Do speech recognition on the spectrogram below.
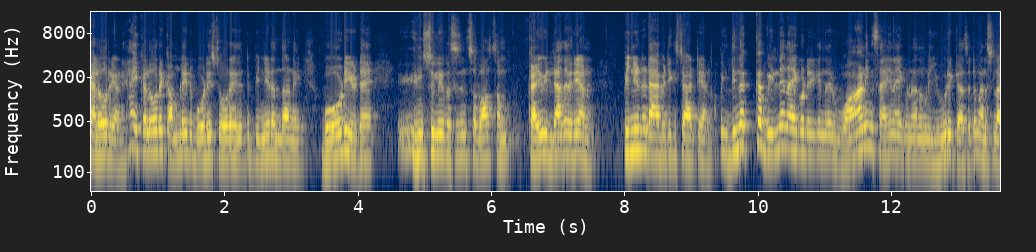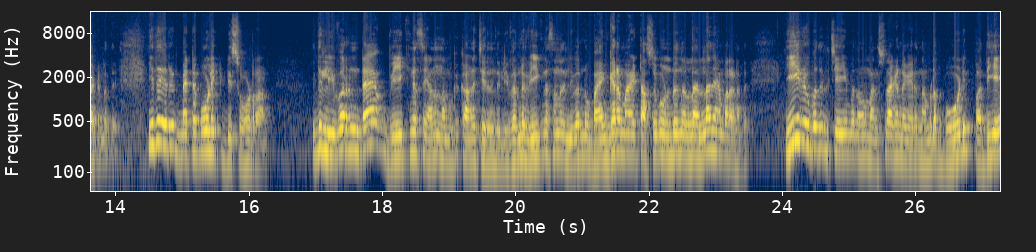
കലോറിയാണ് high calorie complete body store ചെയ്തിട്ട് പിന്നീട് എന്താണ്? ബോഡിയുടെ ഇൻസുലിൻ റെസിസ്റ്റൻസ് സ്വഭാവം കഴിവില്ലാതെ വരികയാണ്. പിന്നീട് ഡയബറ്റിക് സ്റ്റാർട്ട് ചെയ്യാണ്. അപ്പോൾ ഇതിനൊക്കെ വില്ലൻ ആയിക്കൊണ്ടിരിക്കുന്ന ഒരു വാർണിംഗ് സൈൻ ആയിക്കൊണ്ടാണ് നമ്മൾ യൂറിക് ആസിഡ് മനസ്സിലാക്കേണ്ടത്. ഇത് ഒരു മെറ്റബോളിക് ഡിസോർഡറാണ് ഇത് ലിവറിന്റെ വീക്ക്നെസ് ആണ് നമുക്ക് കാണിച്ചിരുന്നത്. ലിവറിന്റെ വീക്ക്നെസ് ആണ്. ലിവറിന് ഭയങ്കരമായിട്ട് അസുഖം ഉണ്ട് എന്നുള്ളതല്ല ഞാൻ പറയണത്. ഈ രൂപത്തിൽ ചെയ്യുമ്പോൾ നമ്മൾ മനസ്സിലാക്കേണ്ട കാര്യം നമ്മുടെ ബോഡി പതിയെ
